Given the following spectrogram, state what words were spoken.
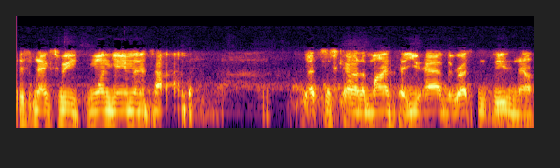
this next week, one game at a time. That's just kind of the mindset you have the rest of the season now.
